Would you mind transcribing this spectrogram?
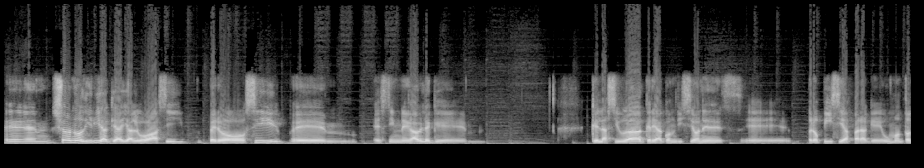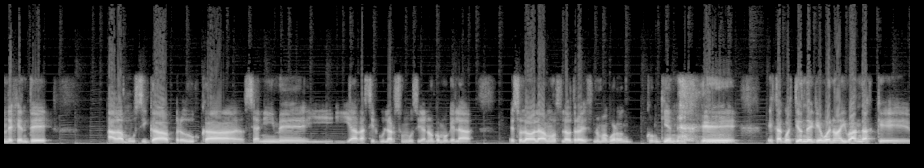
Eh, yo no diría que hay algo así, pero sí eh, es innegable que, que la ciudad crea condiciones eh, propicias para que un montón de gente haga música, produzca, se anime y, y, haga circular su música, ¿no? Como que la... Eso lo hablábamos la otra vez, no me acuerdo con quién. -huh. esta cuestión de que, bueno, hay bandas que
